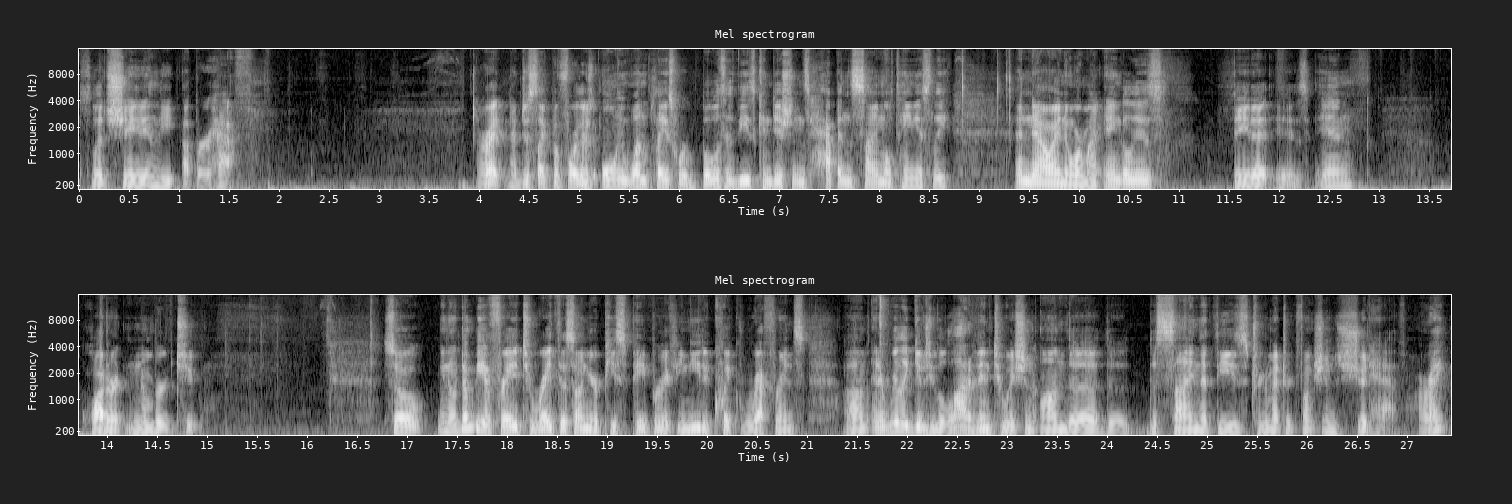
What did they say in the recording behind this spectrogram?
So let's shade in the upper half. All right, now just like before, there's only one place where both of these conditions happen simultaneously. And now I know where my angle is. Theta is in quadrant number two. So, you know, don't be afraid to write this on your piece of paper if you need a quick reference. Um, and it really gives you a lot of intuition on the, the, the sign that these trigonometric functions should have. All right?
